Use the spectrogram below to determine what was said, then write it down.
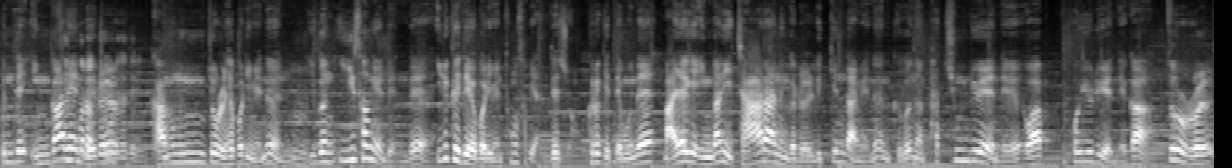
근데 인간의 해야 뇌를 되니까. 강조를 해버리면은 음. 이건 이성의 뇌인데 이렇게 되어버리면 통섭이 안 되죠. 그렇기 때문에 만약에 인간이 자아라는 것을 느낀다면은 그거는 파충류의 뇌와 포유류의 뇌가 스스로를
